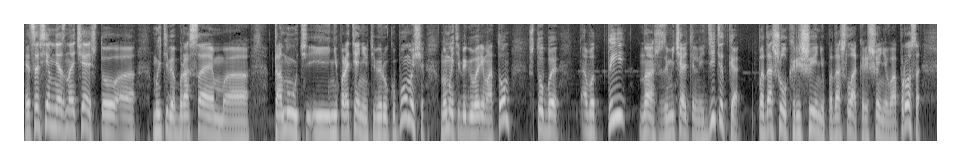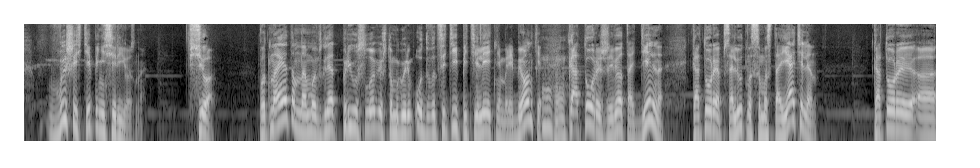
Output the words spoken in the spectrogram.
Это совсем не означает, что э, мы тебя бросаем э, тонуть и не протянем тебе руку помощи, но мы тебе говорим о том, чтобы а вот ты, наш замечательный дитятка, подошел к решению, подошла к решению вопроса в высшей степени серьезно. Все. Вот на этом, на мой взгляд, при условии, что мы говорим о 25-летнем ребенке, который живет отдельно, который абсолютно самостоятелен, который э,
